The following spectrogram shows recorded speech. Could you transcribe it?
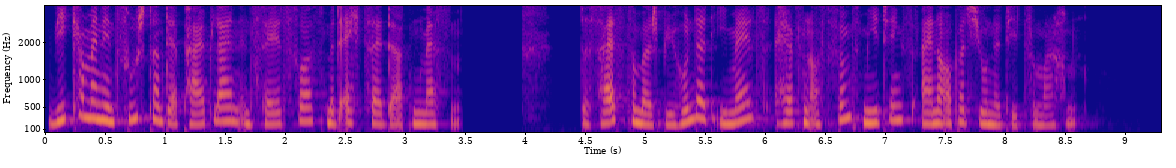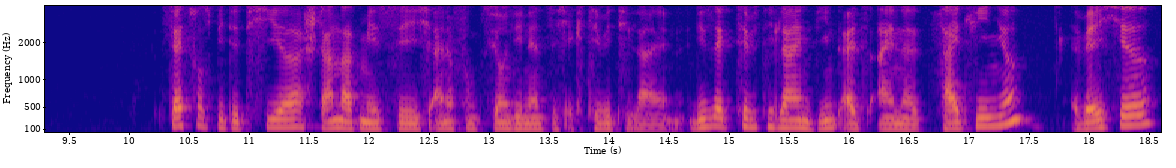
Wie kann man den Zustand der Pipeline in Salesforce mit Echtzeitdaten messen? Das heißt zum Beispiel 100 E-Mails helfen aus fünf Meetings eine Opportunity zu machen. Salesforce bietet hier standardmäßig eine Funktion, die nennt sich Activity Line. Diese Activity Line dient als eine Zeitlinie, welche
